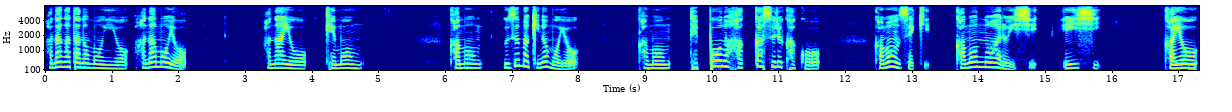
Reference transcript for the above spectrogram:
花形の文様。花模様。花用。獣家紋渦巻きの模様。家紋鉄砲の発火する加工。家紋石家紋のある石絵石。火用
